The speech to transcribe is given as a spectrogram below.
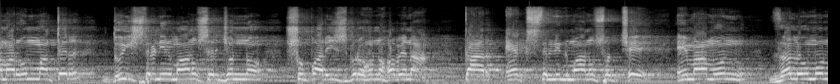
আমার উম্মাতের দুই শ্রেণির মানুষের জন্য সুপারিশ গ্রহণ হবে না। তার এক শ্রেণির মানুষ হচ্ছে এমামুন জালুমুন,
